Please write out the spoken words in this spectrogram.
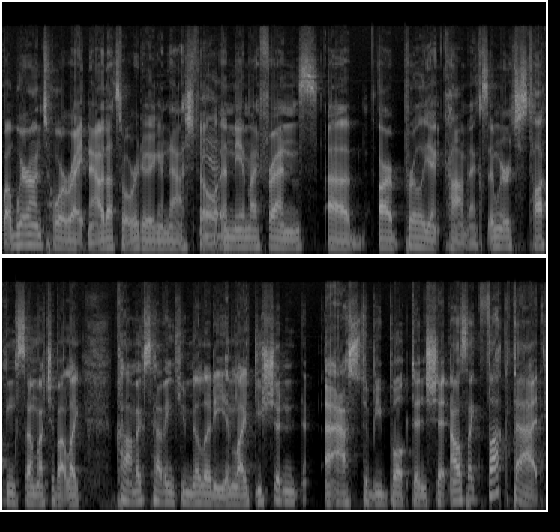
we're on tour right now. That's what we're doing in Nashville. Yeah. And me and my friends uh, are brilliant comics, and we were just talking so much about like comics having humility and like you shouldn't ask to be booked and shit. And I was like, fuck that.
